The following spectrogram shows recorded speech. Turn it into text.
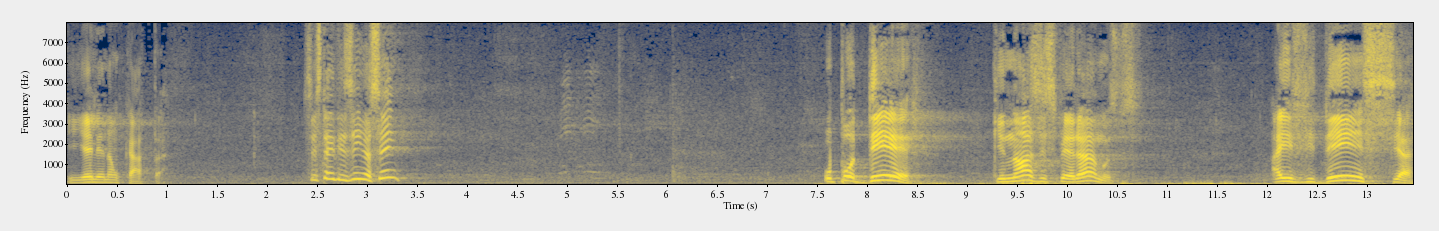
e ele não cata. Vocês têm vizinho assim? O poder que nós esperamos, a evidência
